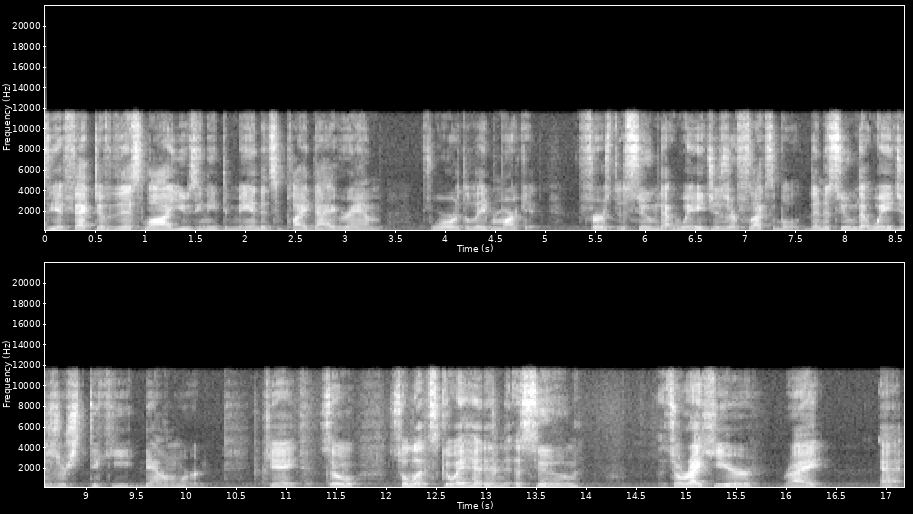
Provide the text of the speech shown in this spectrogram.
the effect of this law using a demand and supply diagram for the labor market. First, assume that wages are flexible. Then assume that wages are sticky downward. Okay, so so let's go ahead and assume. So right here, right at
